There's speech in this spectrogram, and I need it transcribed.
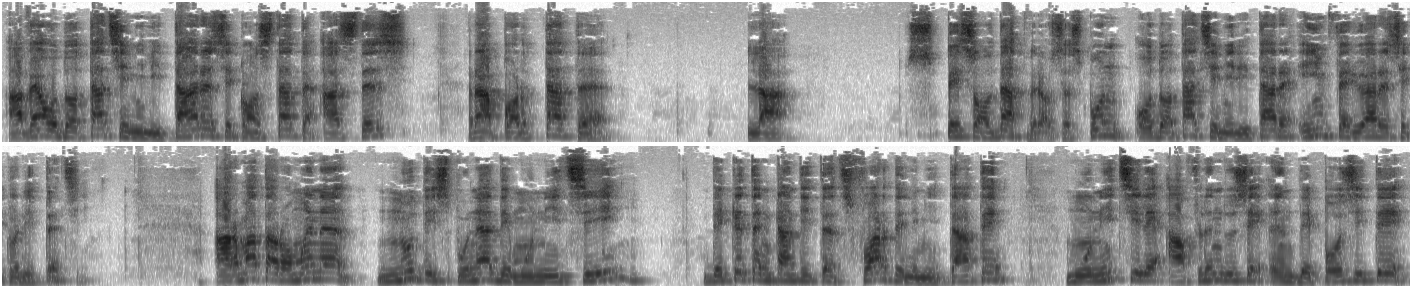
avea o dotație militară, se constată astăzi, raportată la, pe soldat, vreau să spun, o dotație militară inferioară securității. Armata română nu dispunea de muniții decât în cantități foarte limitate, munițiile aflându-se în depozite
